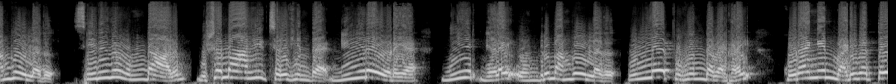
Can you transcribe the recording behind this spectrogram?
அங்கு உள்ளது. சிறிது உண்டாலும் விஷமாகி செல்கின்ற நீரையுடைய நீர்நிலை ஒன்றும் அங்கு உள்ளது. உள்ளே புகுந்தவர்களை குரங்கின் வடிவத்தை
